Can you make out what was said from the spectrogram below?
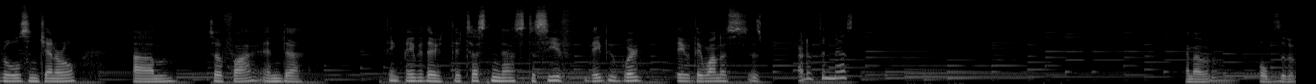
rules in general um, so far, and uh, I think maybe they're they're testing us to see if maybe we're they they want us as part of the nest. Kind of holds it up.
